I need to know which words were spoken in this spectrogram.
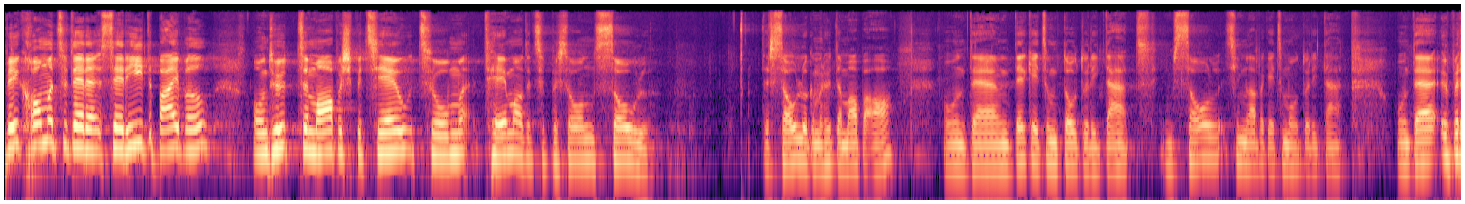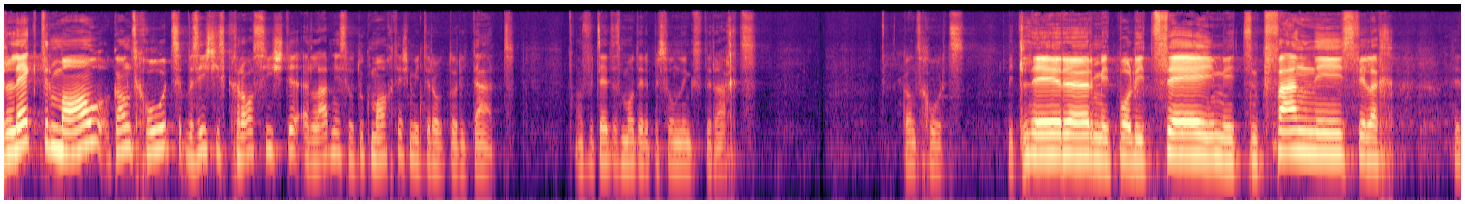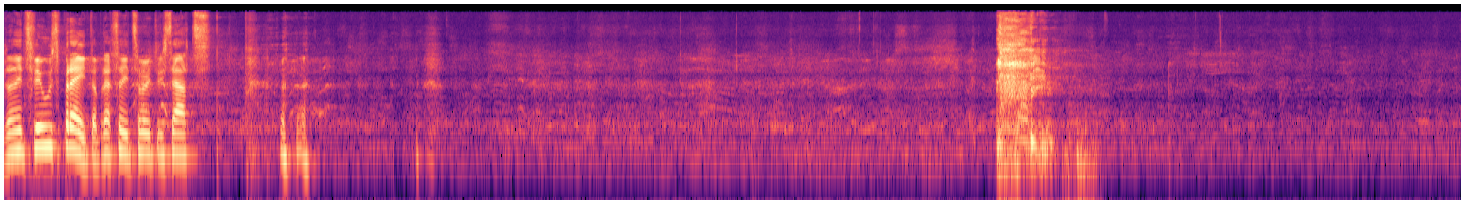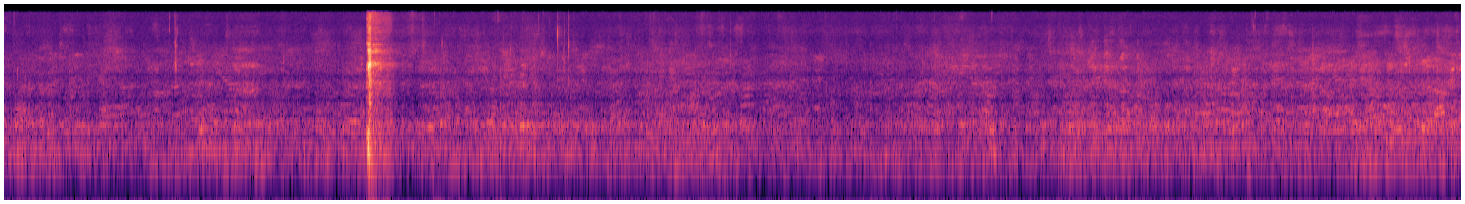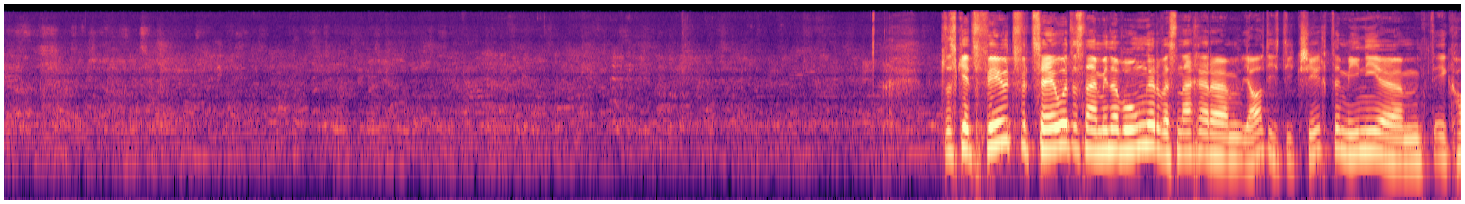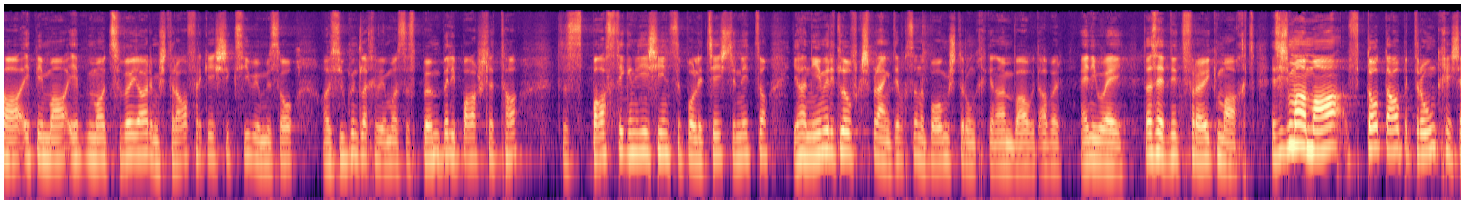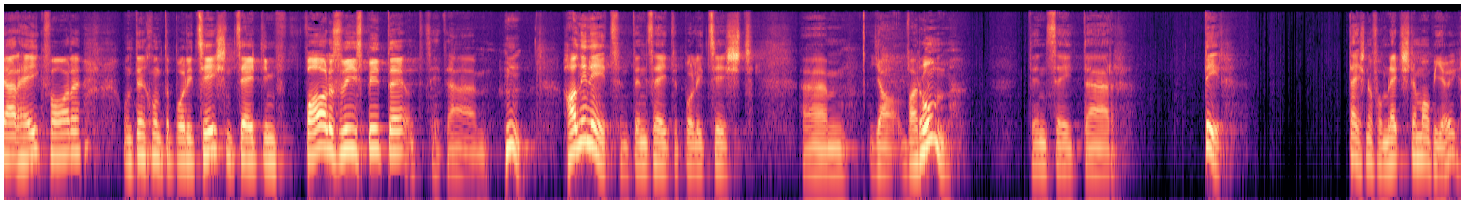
Willkommen zu dieser Serie der Bible und heute Abend speziell zum Thema oder zur Person Soul. Der Soul schauen wir heute Abend an und ähm, der geht um die Autorität. Im Soul, in seinem Leben geht es um Autorität. Und äh, überleg dir mal ganz kurz, was ist das krasseste Erlebnis, das du gemacht hast mit der Autorität? Und erzähl das mal der Person links oder rechts. Ganz kurz. Mit Lehrer, mit Polizei, mit dem Gefängnis, vielleicht ich will nicht zu viel ausbreiten, aber ich sage zwei, drei Sätze. Das gibt viel zu erzählen, das nimmt mich Wunder, was nachher, ähm, ja, die, die Geschichte, meine, ähm, ich, ha, ich, bin mal, ich bin mal zwei Jahre im Strafregister gewesen, weil wir so als Jugendliche, wie man so das Bömbeli bastelt hat. Das passt irgendwie, scheint der Polizist nicht so. Ich habe niemand in die Luft gesprengt, einfach so einen Baumstrunk, genau im Wald. Aber anyway, das hat nicht Freude gemacht. Es ist mal ein Mann, total betrunken, ist er heimgefahren und dann kommt der Polizist und sagt ihm, Fahrausweis bitte. Und dann sagt ähm, hm, habe ich nicht. Und dann sagt der Polizist, ähm, ja, warum? Dann sagt er, dir, der ist noch vom letzten Mal bei euch.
